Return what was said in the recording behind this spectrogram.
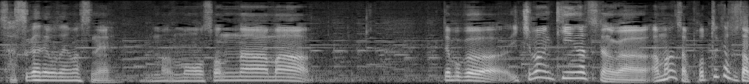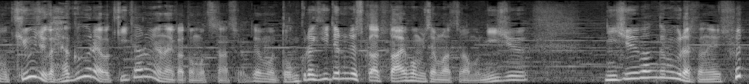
さすがでございますね、まあ、もうそんなまあで僕は一番気になってたのがアマンさんポッドキャスト多分90か100ぐらいは聞いてあるんじゃないかと思ってたんですよ。でもどんくらい聞いてるんですか？って言って iPhone 見せてもらってたらもう20 20番組ぐらいですかね。ふっと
